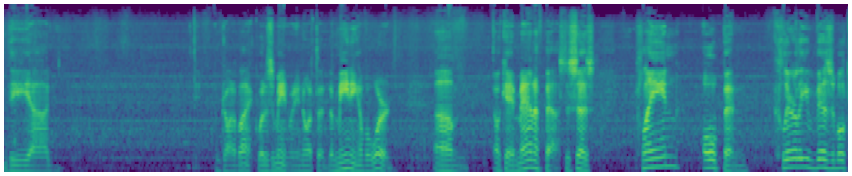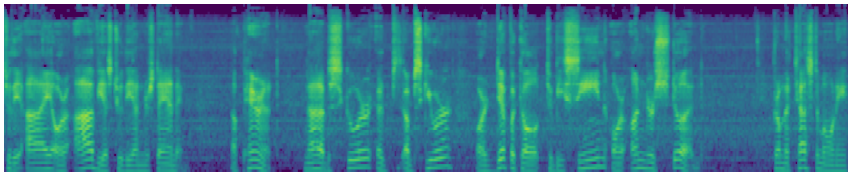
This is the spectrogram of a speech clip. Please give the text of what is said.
the uh, I'm drawing a blank. What does it mean when you know what the, the meaning of a word? Um, okay, manifest. It says plain, open, clearly visible to the eye or obvious to the understanding. Apparent, not obscure, obscure or difficult to be seen or understood. From the testimony,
